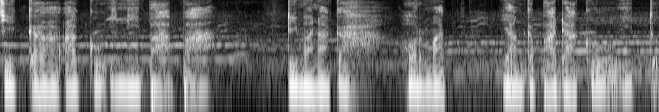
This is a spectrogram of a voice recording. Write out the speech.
Jika aku ini bapa, di manakah hormat yang kepadaku itu?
